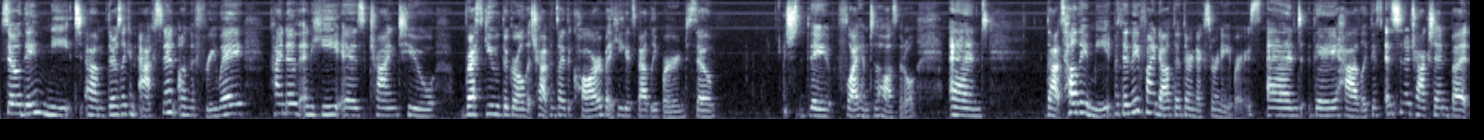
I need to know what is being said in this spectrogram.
So they meet. Um, there's like an accident on the freeway, kind of, and he is trying to rescue the girl that's trapped inside the car, but he gets badly burned. So they fly him to the hospital, and that's how they meet. But then they find out that they're next door neighbors and they have like this instant attraction, but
